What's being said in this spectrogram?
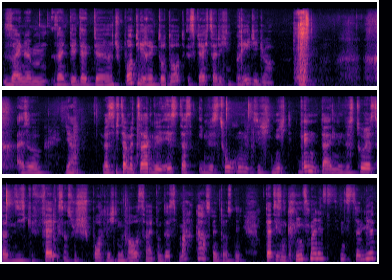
seinem, sein, der, der Sportdirektor dort ist gleichzeitig ein Prediger. Also, ja, was ich damit sagen will, ist, dass Investoren sich nicht, wenn da ein Investor ist, sollten sie sich gefälligst aus dem Sportlichen raushalten. Und das macht Lars Winters nicht. Der hat diesen Cleansman ins- installiert,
